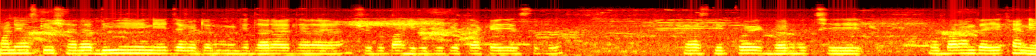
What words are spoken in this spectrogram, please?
মানে আজকে সারাদিন এই জায়গাটার মধ্যে দাঁড়ায় দাঁড়ায় শুধু বাহিরের দিকে তাকাই আসছিল আজকে কয়েকবার হচ্ছে ও বারান্দায় এখানে,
